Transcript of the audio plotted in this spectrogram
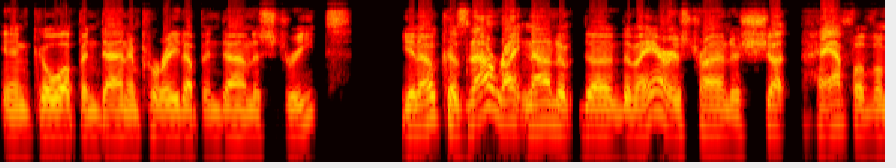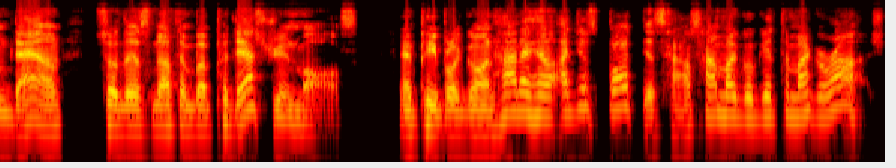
and go up and down and parade up and down the streets? You know, because now right now the, the the mayor is trying to shut half of them down, so there's nothing but pedestrian malls, and people are going, "How the hell? I just bought this house. How am I going to get to my garage?"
